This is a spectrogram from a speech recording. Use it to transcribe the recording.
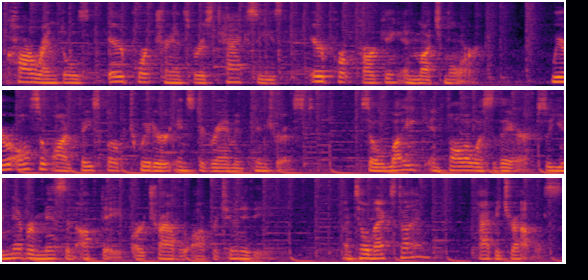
car rentals, airport transfers, taxis, airport parking, and much more. We are also on Facebook, Twitter, Instagram, and Pinterest. So like and follow us there so you never miss an update or travel opportunity. Until next time, happy travels.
